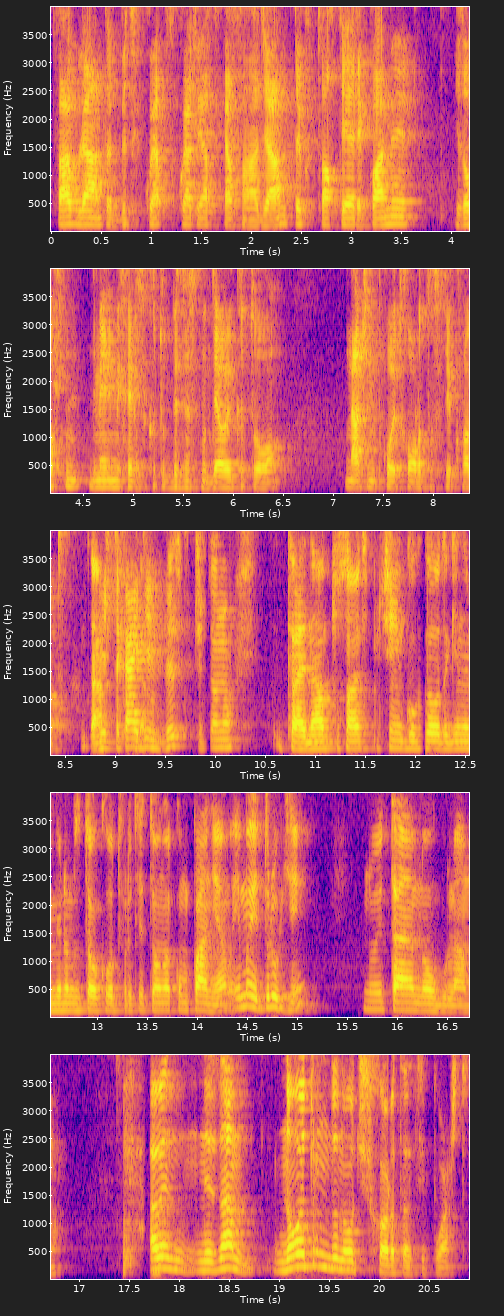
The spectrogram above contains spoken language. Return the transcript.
това е голямата битка, която, с която аз така се надявам, тъй като това с тези реклами изобщо не мен ми харесва като бизнес модел и като начин по който хората свикват. Да, Виж така един да, вид. Това е една от основните причини Google да ги намирам за толкова отвратителна компания. Има и други, но и тая е много голяма. Абе, не знам, много е трудно да научиш хората да си плащат.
